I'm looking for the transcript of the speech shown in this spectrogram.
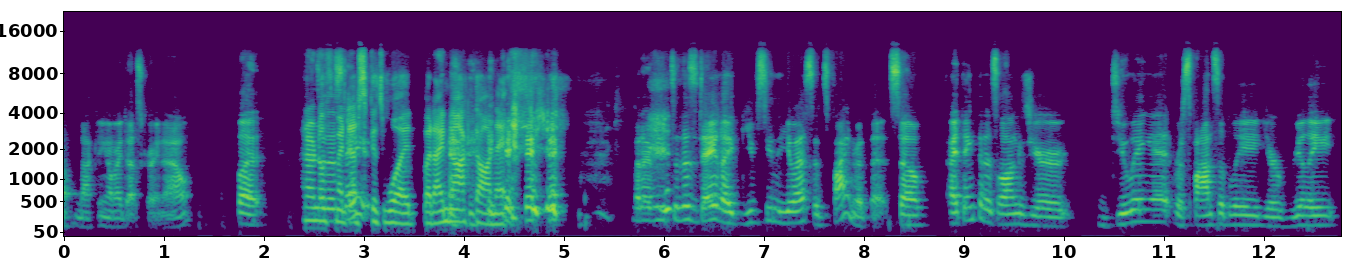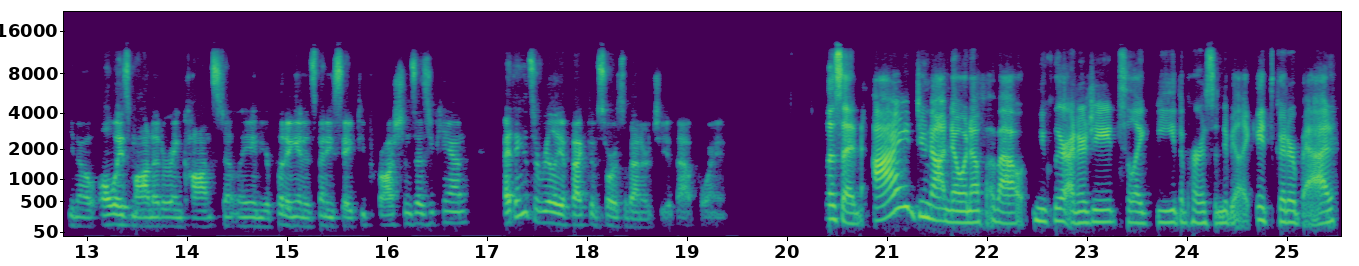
I'm knocking on my desk right now. But I don't know if my day- desk is wood, but I knocked on it. but I mean, to this day, like you've seen the US, it's fine with it. So I think that as long as you're doing it responsibly, you're really, you know, always monitoring constantly and you're putting in as many safety precautions as you can, I think it's a really effective source of energy at that point. Listen, I do not know enough about nuclear energy to like be the person to be like it's good or bad.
